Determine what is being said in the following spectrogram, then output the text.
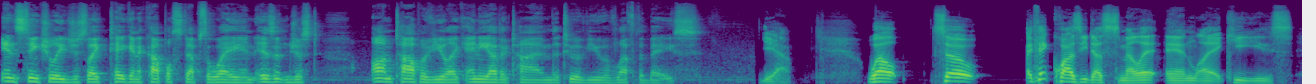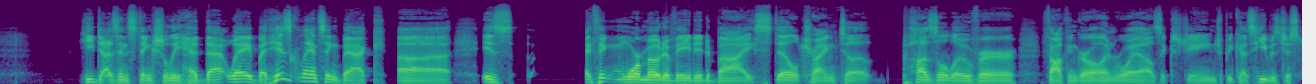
instinctually just like taken a couple steps away and isn't just on top of you like any other time the two of you have left the base. Yeah. Well, so I think Quasi does smell it and like he's he does instinctually head that way, but his glancing back uh is I think more motivated by still trying to puzzle over Falcon Girl and Royale's exchange because he was just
